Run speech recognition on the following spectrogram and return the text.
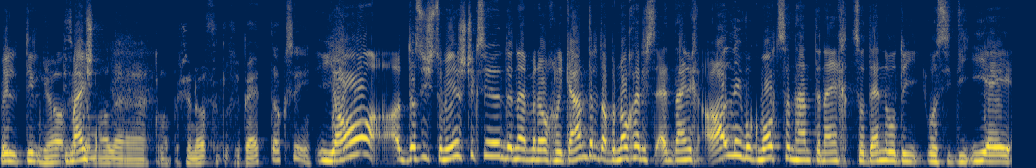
Weil die, Ja, die meisten, war mal, äh, glaube ich, eine öffentliche Beta gewesen. ja, das ist zum ersten gewesen, dann hat man noch ein bisschen geändert, aber nachher ist eigentlich alle, die gemotzt haben, haben dann eigentlich so den, wo, die, wo sie die EA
